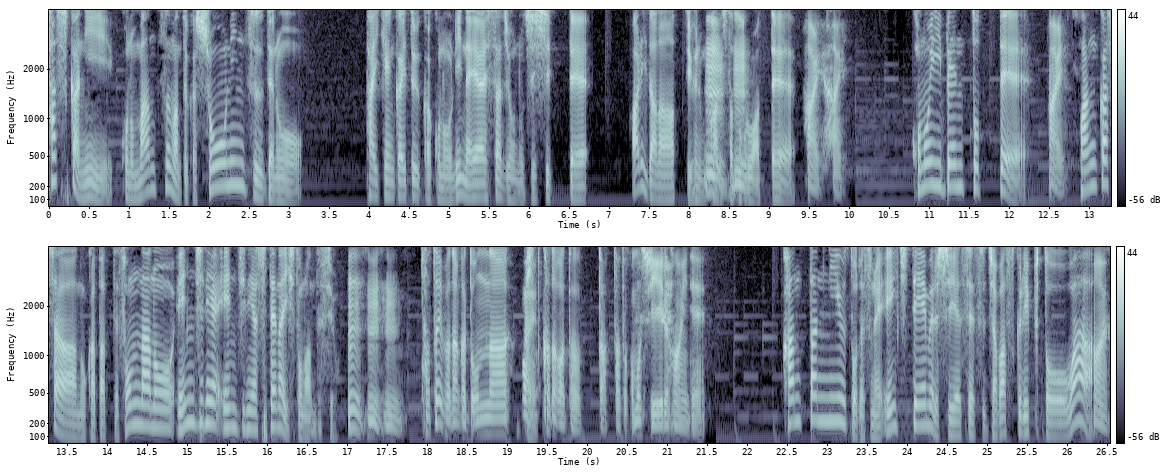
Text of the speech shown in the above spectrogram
確かにこのマンツーマンというか少人数での体験会というかこのリンナ AI スタジオの実施ってありだなっていうふうにも感じたところはあって、はいはい。このイベントってはい。参加者の方ってそんなあのエンジニアエンジニアしてない人なんですよ。うんうんうん。例えばなんかどんなはい方々だったとか、もし言える範囲で。簡単に言うとですね、HTML、CSS、JavaScript ははい。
